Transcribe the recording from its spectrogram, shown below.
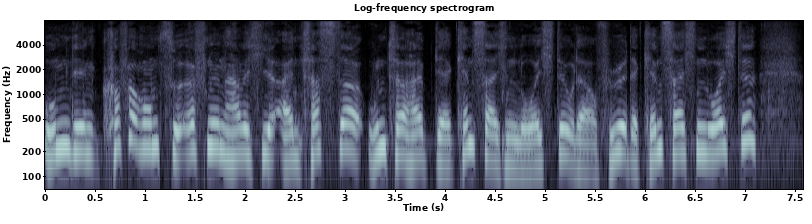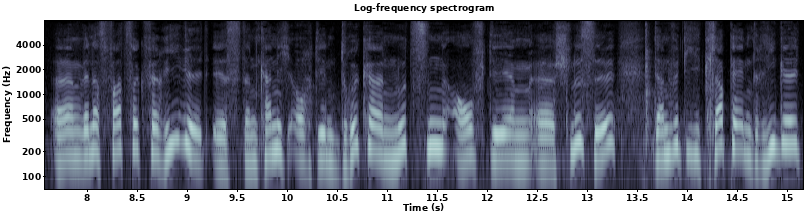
Um den Kofferraum zu öffnen, habe ich hier einen Taster unterhalb der Kennzeichenleuchte oder auf Höhe der Kennzeichenleuchte. Ähm, wenn das Fahrzeug verriegelt ist, dann kann ich auch den Drücker nutzen auf dem äh, Schlüssel. Dann wird die Klappe entriegelt,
